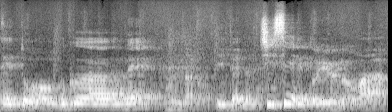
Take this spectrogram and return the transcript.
えー、と僕がねなんだろう。言いたいのは知性というのは、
